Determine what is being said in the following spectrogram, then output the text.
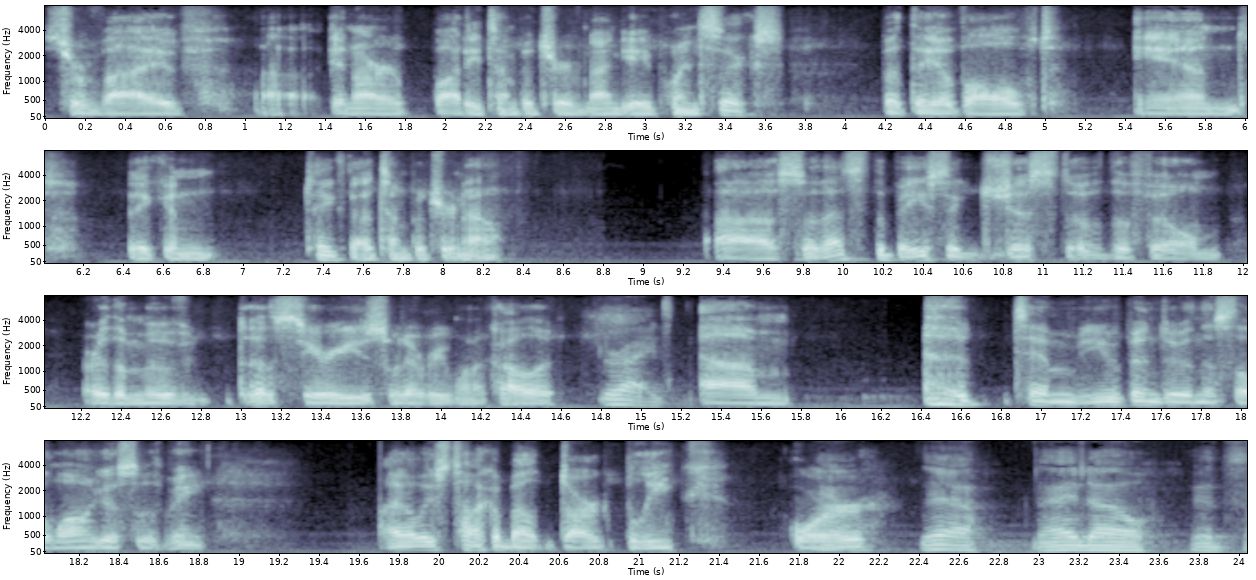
survive uh, in our body temperature of 98.6, but they evolved and they can take that temperature now. Uh, so that's the basic gist of the film or the movie, the series, whatever you want to call it. Right. Um, Tim, you've been doing this the longest with me. I always talk about dark, bleak horror. Yeah, I know. It's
